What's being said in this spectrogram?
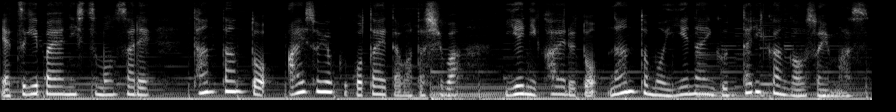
矢継ぎ早に質問され淡々と愛想よく答えた私は家に帰ると何とも言えないぐったり感が襲います。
